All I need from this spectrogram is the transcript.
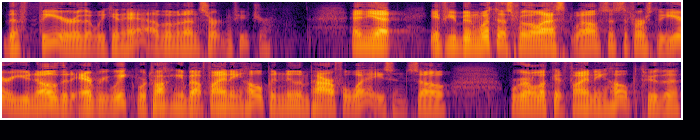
the fear that we could have of an uncertain future. And yet, if you've been with us for the last, well, since the first of the year, you know that every week we're talking about finding hope in new and powerful ways. And so we're going to look at finding hope through the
